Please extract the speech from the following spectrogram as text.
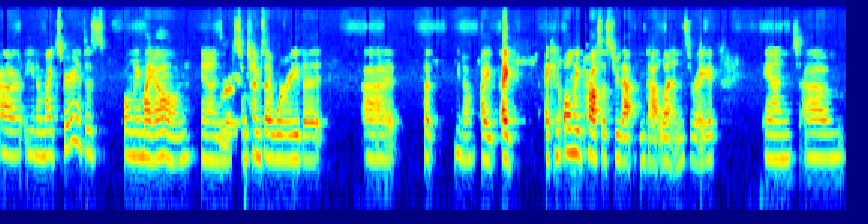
Uh, you know, my experience is only my own, and Right. sometimes I worry that, uh, that you know, I, I, I can only process through that that lens, right? And um,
